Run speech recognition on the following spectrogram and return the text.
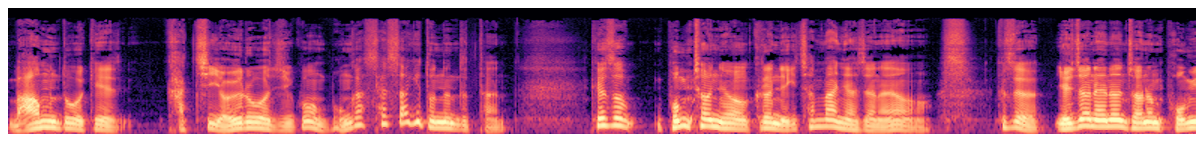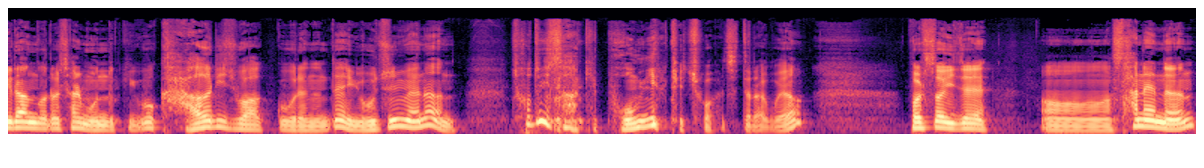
마음도 이렇게 같이 여유로워지고 뭔가 새싹이 돋는 듯한 그래서 봄처녀 그런 얘기 참 많이 하잖아요. 그래서 예전에는 저는 봄이란 거를 잘 못 느끼고 가을이 좋았고 그랬는데 요즘에는 저도 이상하게 봄이 이렇게 좋아지더라고요. 벌써 이제 어 산에는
